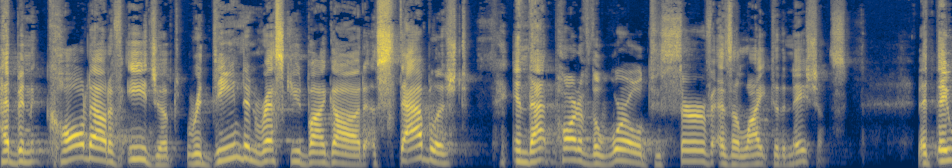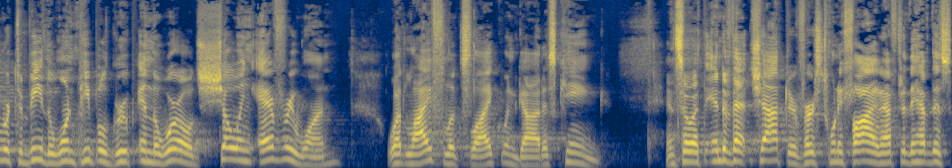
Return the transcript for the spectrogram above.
had been called out of Egypt, redeemed and rescued by God, established in that part of the world to serve as a light to the nations. That they were to be the one people group in the world, showing everyone what life looks like when God is king. And so at the end of that chapter, verse 25, after they have this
